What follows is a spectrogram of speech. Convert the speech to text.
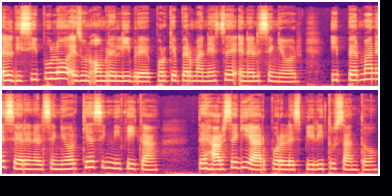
El discípulo es un hombre libre porque permanece en el Señor. Y permanecer en el Señor, ¿qué significa? Dejarse guiar por el Espíritu Santo.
